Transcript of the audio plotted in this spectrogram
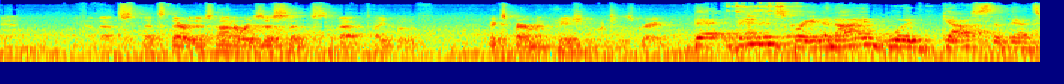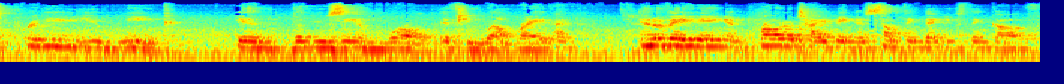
and you know that's that's there. There's not a resistance to that type of experimentation, which is great. That that is great, and I would guess that that's pretty unique in the museum world, if you will, right? I, innovating and prototyping is something that you think of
